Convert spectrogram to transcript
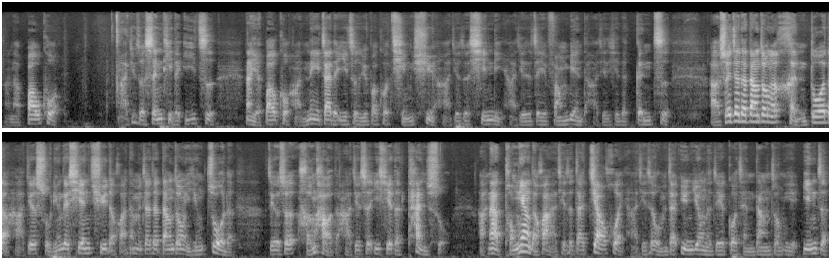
啊那包括啊就是身体的医治那也包括哈内在的医治就包括情绪哈就是心理哈就是这一方面的哈这些的根治啊所以在这当中有很多的哈就是属灵的先驱的话他们在这当中已经做了。就是说很好的哈，就是一些的探索。啊，那同样的话，其实在教会啊，其实我们在运用的这些过程当中，也因着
